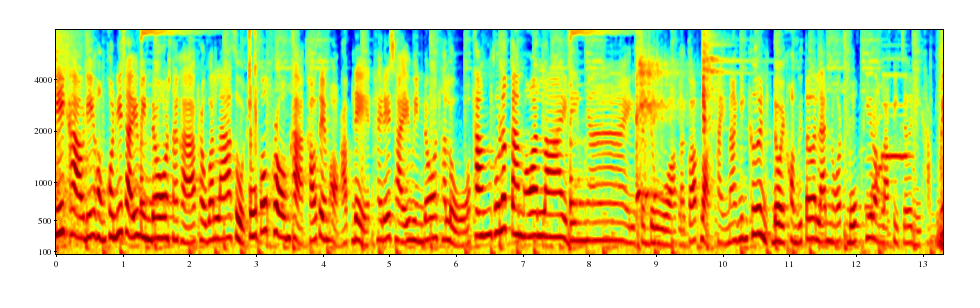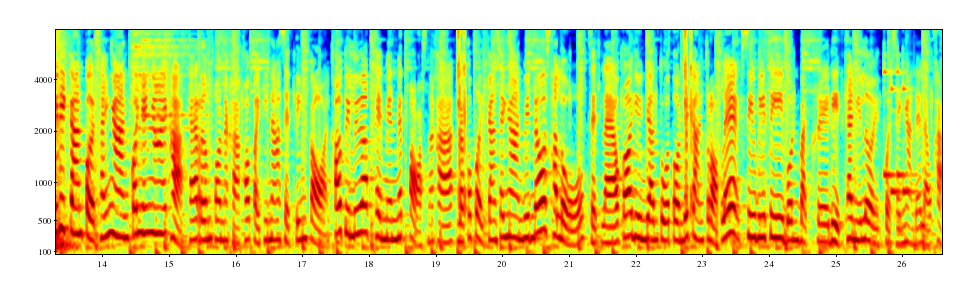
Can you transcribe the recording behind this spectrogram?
มีข่าวดีของคนที่ใช้ Windows นะคะ เพราะว่าล่าสุด Google Chrome ค่ะ เขาเตรียมออกอัปเดตให้ได้ใช้ Windows Hello ทำธุรกรรมออนไลน์ได้ง่าย สะดวก แล้วก็ปลอดภัยมากยิ่งขึ้น โดยคอมพิวเตอร์และโน้ตบุ๊กที่รองรับฟีเจอร์นี้ค่ะ วิธีการเปิดใช้งานก็ง่าย ๆ ค่ะ แค่เริ่มต้นนะคะ เข้าไปที่หน้า Setting ก่อน เข้าไปเลือก Payment Methods นะคะ แล้วก็เปิดการใช้งาน Windows Hello เสร็จแล้วก็ยืนยันตัวตนด้วยการกรอกเลข CVC บนบัตรเครดิต แค่นี้เลย เปิดใช้งานได้แล้วค่ะ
